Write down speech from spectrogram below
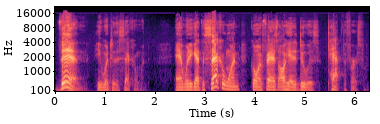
Then he went to the second one. And when he got the second one going fast, all he had to do was tap the first one.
